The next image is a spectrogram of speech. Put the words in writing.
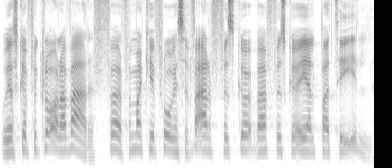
Och jag ska förklara varför, för man kan ju fråga sig varför ska, varför ska jag hjälpa till?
